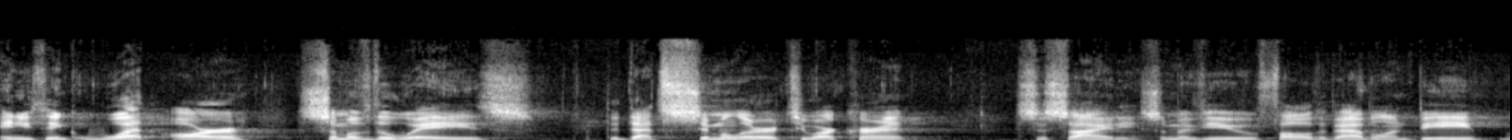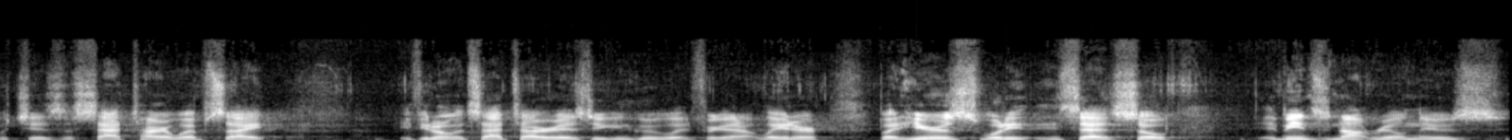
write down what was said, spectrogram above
and you think, what are some of the ways that that's similar to our current society? Some of you follow the Babylon Bee, which is a satire website. If you don't know what satire is, you can Google it and figure it out later. But here's what it says. So it means not real news,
